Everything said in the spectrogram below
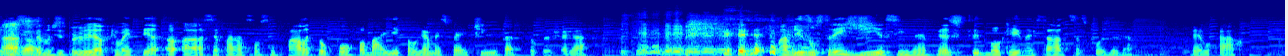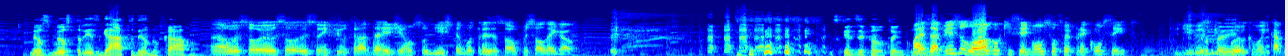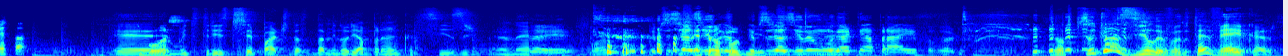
Ah, tiver notícia privilegiada que vai ter a, a separação, você fala que eu corro pra Bahia, que é o lugar mais pertinho, tá? Pra eu poder chegar. Avisa uns três dias, assim, né? Porque antes de ter bloqueio na estrada, essas coisas, eu já pego o carro. Meus, meus três gatos dentro do carro. Não, eu sou, eu sou, eu sou infiltrado da região sulista, eu vou trazer só o pessoal legal. Isso quer dizer que eu não tô incluso. Mas aviso logo que vocês vão sofrer preconceito. Eu digo isso Tudo que bem. foi eu que vou encabeçar. É, Que é muito triste ser parte da, da minoria branca, cis, é, né? É, Foda. Eu preciso de asilo, eu, eu preciso de asilo em um lugar que tenha praia, por favor. Não, tu precisa de um asilo, Evandro. Tu é velho, cara.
